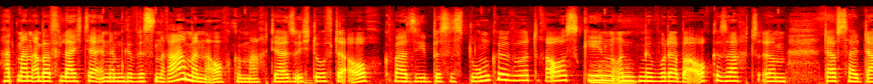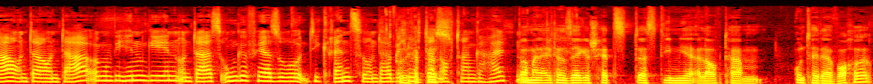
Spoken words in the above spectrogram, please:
hat man aber vielleicht ja in einem gewissen Rahmen auch gemacht. Ja, also ich durfte auch quasi, bis es dunkel wird, rausgehen und mir wurde aber auch gesagt, ähm, darfst halt da und da und da irgendwie hingehen und da ist ungefähr so die Grenze und da habe ich Also ich mich hab dann das auch dran gehalten. Bei meinen Eltern sehr geschätzt, dass die mir erlaubt haben, unter der Woche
